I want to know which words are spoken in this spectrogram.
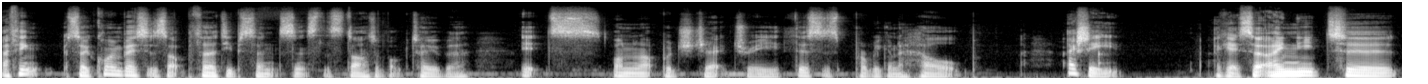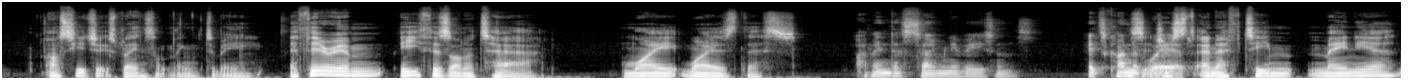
I think so. Coinbase is up 30% since the start of October. It's on an upward trajectory. This is probably going to help. Actually, okay, so I need to ask you to explain something to me. Ethereum, ETH is on a tear. Why Why is this? I mean, there's so many reasons. It's kind Is of it weird. just NFT mania?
